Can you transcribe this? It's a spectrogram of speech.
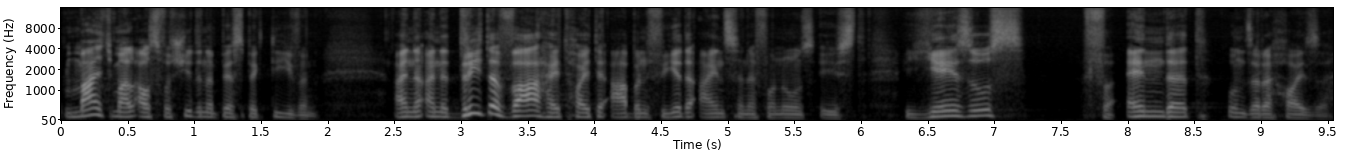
manchmal aus verschiedenen Perspektiven. Eine, eine dritte Wahrheit heute Abend für jede einzelne von uns ist, Jesus verändert unsere Häuser.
